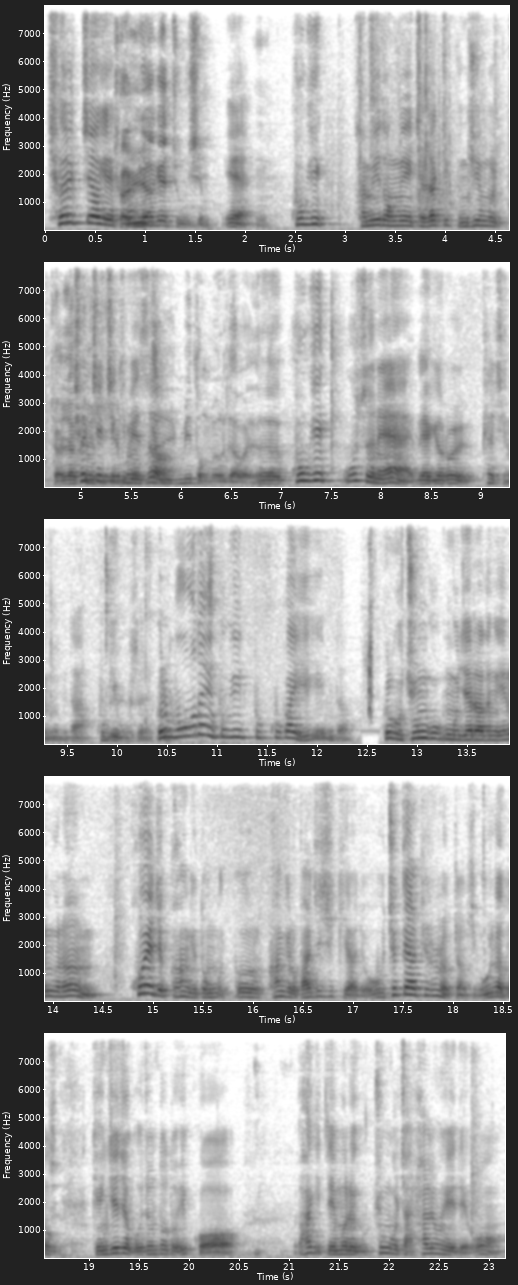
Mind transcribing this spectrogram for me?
철저하게 전략의 중심. 예. 국익 한미 동맹의 전략적 중심을 철저히 지키면서 한미 동맹을 잡아야 된다. 어, 국익 우선의 외교를 펼치는 겁니다. 국익 우선. 그럼 모든 게 국익 국가 얘기입니다. 그리고 중국 문제라든가 이런 거는 호혜적 관계 동, 그 관계로 발전시켜야죠. 적대할 필요는 없지 않습니까? 우리가 또 경제적 의존도도 있고 하기 때문에 중국을 잘 활용해야 되고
